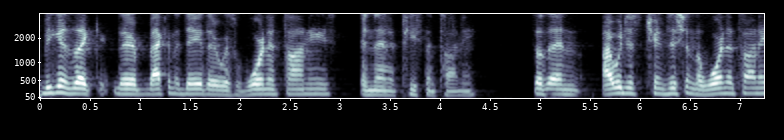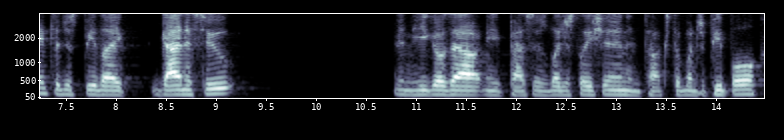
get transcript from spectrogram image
Because like there back in the day there was war Natanis and then a peace Natani. So then I would just transition the war Natani to just be like guy in a suit and he goes out and he passes legislation and talks to a bunch of people.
